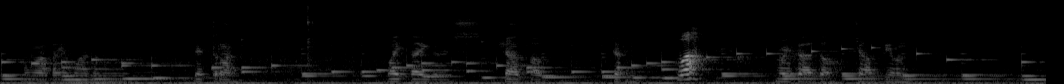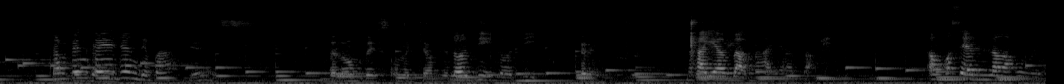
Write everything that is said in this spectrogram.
Mga kayamanang letran. White Tigers. Shout out. Charing. Wow! Mercado. Champion. Champion kayo dyan, di ba? Yes. Dalawang beses ako nag-champion. Lodi, Lodi. Charing. Nakayabang, nakayabang. Ako kasi ano lang ako eh.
